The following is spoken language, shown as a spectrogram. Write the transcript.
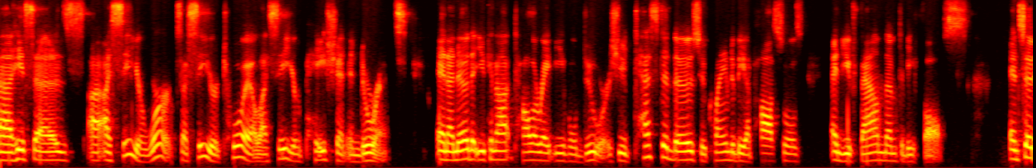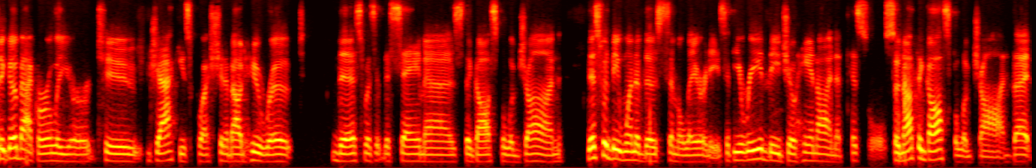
uh, he says, I-, I see your works, I see your toil, I see your patient endurance. And I know that you cannot tolerate evildoers. You've tested those who claim to be apostles and you found them to be false. And so to go back earlier to Jackie's question about who wrote this, was it the same as the Gospel of John? This would be one of those similarities. If you read the Johannine epistles, so not the Gospel of John, but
